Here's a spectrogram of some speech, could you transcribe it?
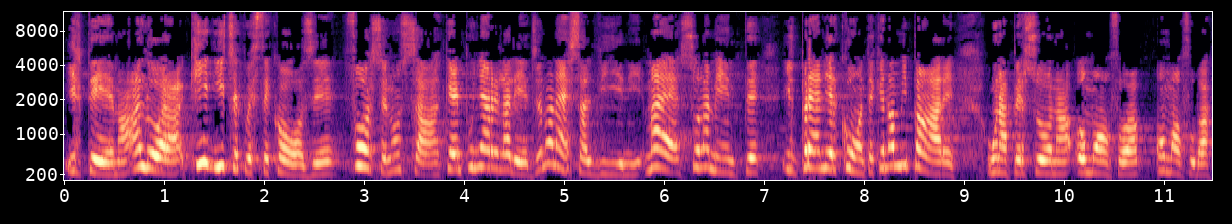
il tema. Allora, chi dice queste cose forse non sa che a impugnare la legge non è Salvini, ma è solamente il Premier Conte, che non mi pare una persona omofoba. omofoba.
